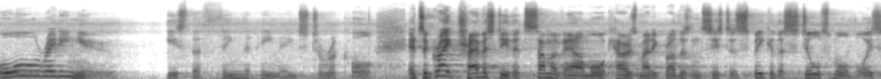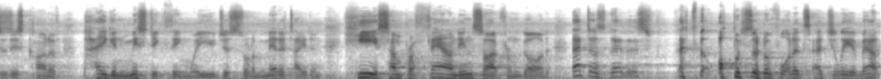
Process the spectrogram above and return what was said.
already knew is the thing that he needs to recall. It's a great travesty that some of our more charismatic brothers and sisters speak of the still small voice as this kind of pagan mystic thing where you just sort of meditate and hear some profound insight from God. That does that is that's the opposite of what it's actually about.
